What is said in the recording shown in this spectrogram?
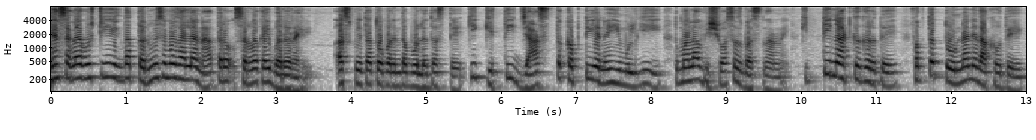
ह्या सगळ्या गोष्टी एकदा तन्वी समोर झाल्या ना तर सर्व काही बरं राहील. अस्मिता तोपर्यंत बोलत असते की किती जास्त कपटी आहे ना ही मुलगी तुम्हाला विश्वासच बसणार नाही. किती नाटकं करते फक्त तोंडाने दाखवते एक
